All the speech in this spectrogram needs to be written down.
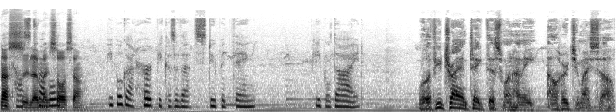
那使人们受伤。 People got hurt because of that stupid thing. People died. Well, if you try and take this one, honey, I'll hurt you myself.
